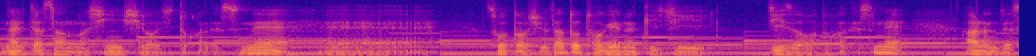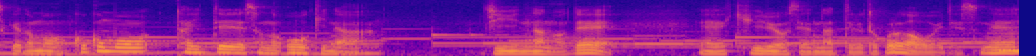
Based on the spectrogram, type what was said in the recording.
うん、成田山の新勝寺とかですね、えー、曹洞宗だと棘抜寺地蔵とかですねあるんですけどもここも大抵その大きな寺院なので、えー、給料制になっているところが多いですね。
